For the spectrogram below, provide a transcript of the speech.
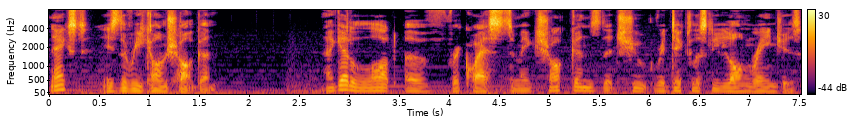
Next is the Recon Shotgun. I get a lot of requests to make shotguns that shoot ridiculously long ranges,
